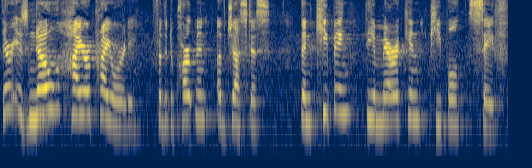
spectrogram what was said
There is no higher priority for the Department of Justice than keeping the American people safe.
